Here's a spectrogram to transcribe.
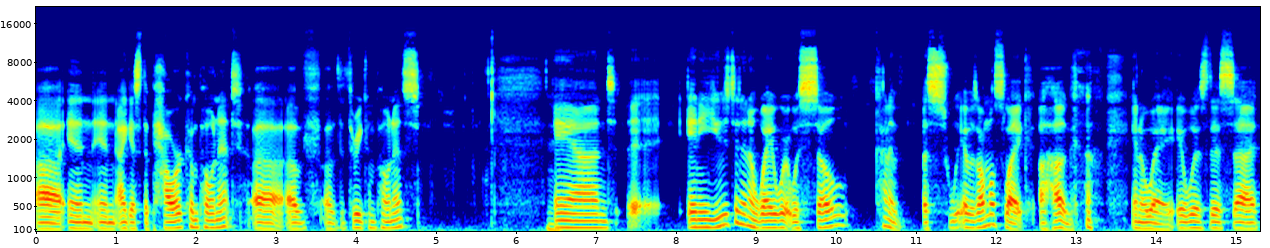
uh, in in I guess the power component uh, of of the three components, mm. and uh, and he used it in a way where it was so kind of a sweet. It was almost like a hug, in a way. It was this. Uh,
